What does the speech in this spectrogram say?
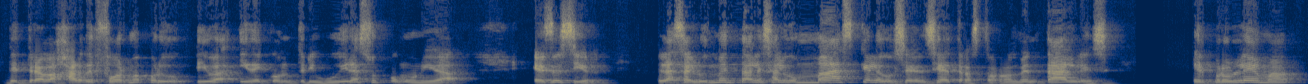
de trabajar de forma productiva y de contribuir a su comunidad. Es decir, la salud mental es algo más que la ausencia de trastornos mentales. El problema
